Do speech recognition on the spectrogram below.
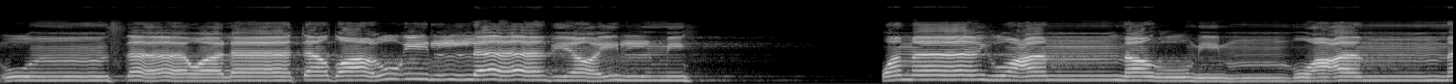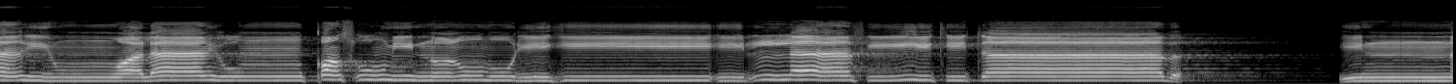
أنثى ولا تضع إلا بعلمه وما يعمر من معمر ولا ينقص من عمره الا في كتاب إن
